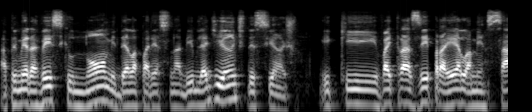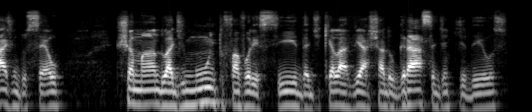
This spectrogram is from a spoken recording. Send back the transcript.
A primeira vez que o nome dela aparece na Bíblia é diante desse anjo e que vai trazer para ela a mensagem do céu, chamando-a de muito favorecida, de que ela havia achado graça diante de Deus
